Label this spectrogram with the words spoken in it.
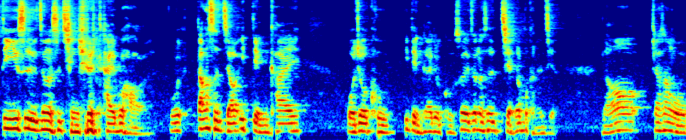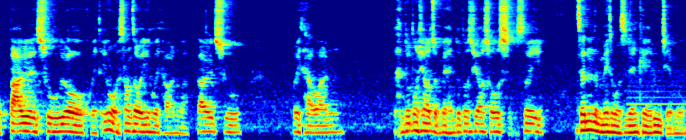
第一是真的是情绪太不好了，我当时只要一点开我就哭，一点开就哭，所以真的是剪都不可能剪。然后加上我八月初又回，因为我上周已经回台湾了嘛，八月初。回台湾，很多东西要准备，很多东西要收拾，所以真的没什么时间可以录节目，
